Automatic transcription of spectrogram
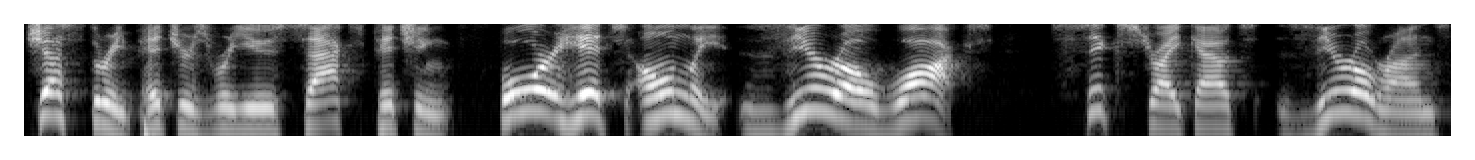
Just three pitchers were used. Sox pitching four hits only, zero walks, six strikeouts, zero runs.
